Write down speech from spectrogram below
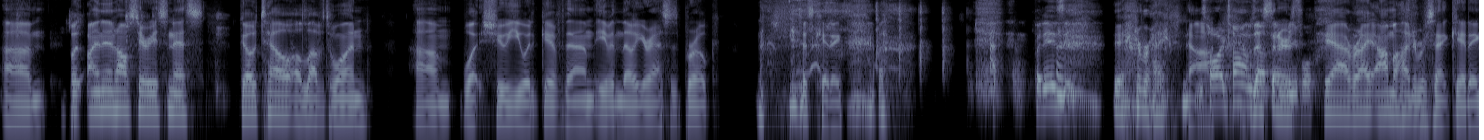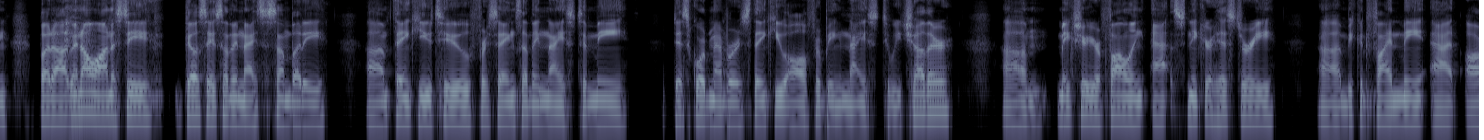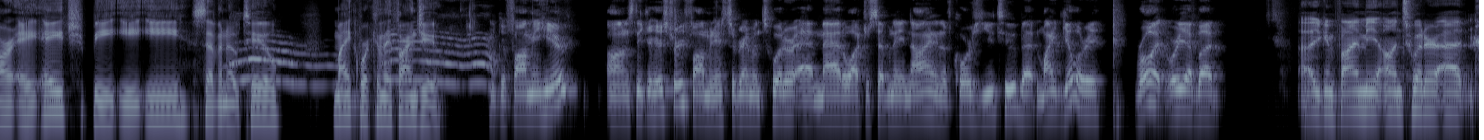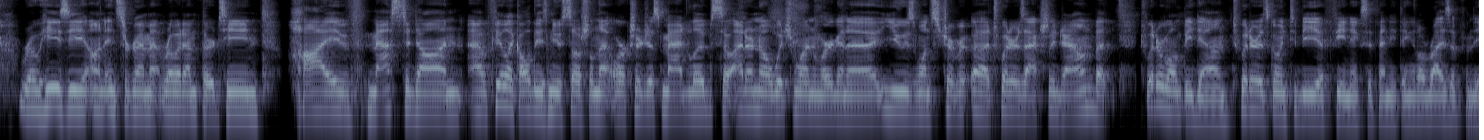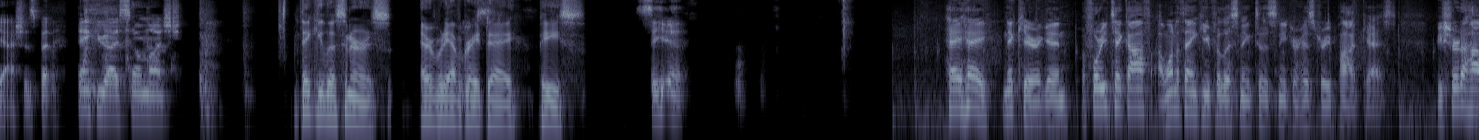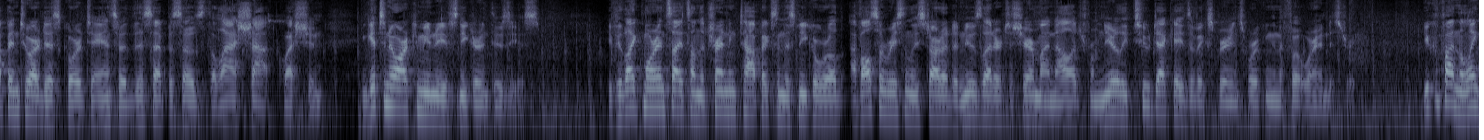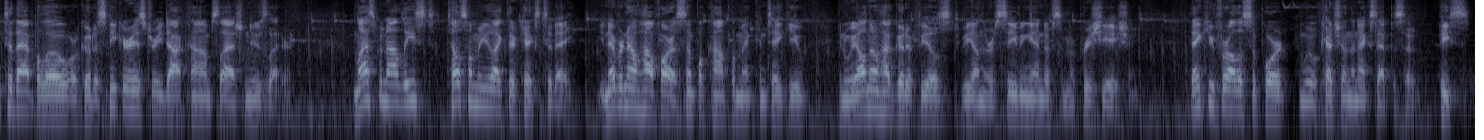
Um, but and in all seriousness, go tell a loved one um, what shoe you would give them, even though your ass is broke. Just kidding. but is he? Yeah, right. No, It's hard times out there, listeners. people. Yeah, right. I'm 100 percent kidding, but uh, in all honesty, go say something nice to somebody. Um, thank you too for saying something nice to me. Discord members, thank you all for being nice to each other. Um, make sure you're following at Sneaker History. Um, you can find me at R A H B E E 702. Mike, where can they find you? You can find me here on Sneaker History. Follow me on Instagram and Twitter at MadWatcher789, and of course YouTube at Mike Guillory. Rohit, where you at, bud? Uh, you can find me on Twitter at Roheezy, on Instagram at RohitM13, Hive, Mastodon. I feel like all these new social networks are just Mad Libs, so I don't know which one we're going to use once tri- uh, Twitter is actually down, but Twitter won't be down. Twitter is going to be a phoenix, if anything. It'll rise up from the ashes. But thank you guys so much. Thank you, listeners. Everybody have a great day. Peace. See ya. Hey, hey, Nick here again. Before you take off, I want to thank you for listening to the Sneaker History Podcast. Be sure to hop into our Discord to answer this episode's The Last Shot question and get to know our community of sneaker enthusiasts. If you'd like more insights on the trending topics in the sneaker world, I've also recently started a newsletter to share my knowledge from nearly two decades of experience working in the footwear industry. You can find the link to that below or go to sneakerhistory.com slash newsletter. And last but not least, tell someone you like their kicks today. You never know how far a simple compliment can take you, and we all know how good it feels to be on the receiving end of some appreciation. Thank you for all the support, and we will catch you on the next episode. Peace.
